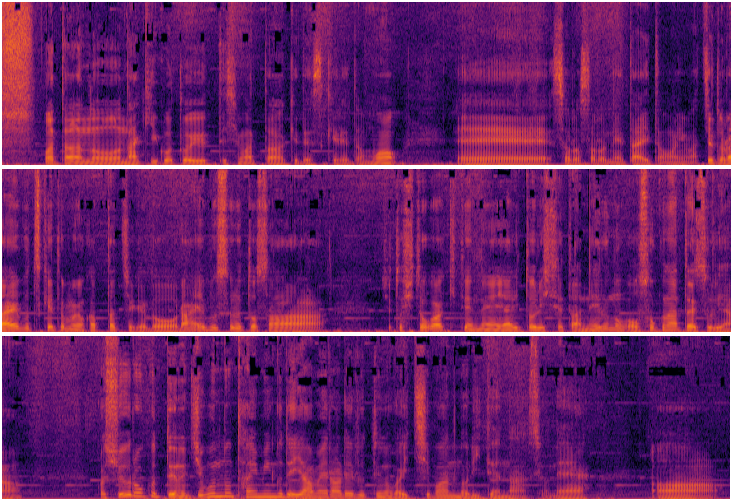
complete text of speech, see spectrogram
またあの泣き言を言ってしまったわけですけれども。えー、そろそろ寝たいと思います。ちょっとライブつけてもよかったっちゃけど、ライブするとさ、ちょっと人が来てね、やり取りしてたら寝るのが遅くなったりするやん。これ収録ってね、自分のタイミングでやめられるっていうのが一番の利点なんですよね。ああ。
